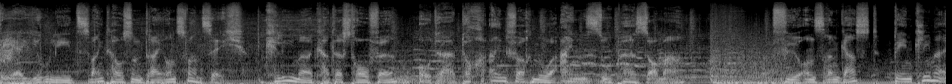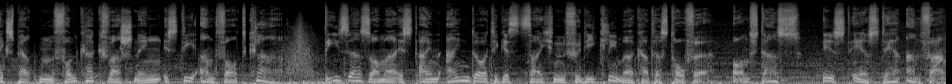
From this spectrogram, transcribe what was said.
Der Juli 2023. Klimakatastrophe oder doch einfach nur ein super Sommer? Für unseren Gast, den Klimaexperten Volker Quaschning, ist die Antwort klar. Dieser Sommer ist ein eindeutiges Zeichen für die Klimakatastrophe. Und das ist erst der Anfang.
